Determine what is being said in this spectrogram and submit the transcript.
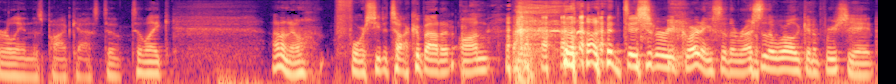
early in this podcast to to like I don't know, force you to talk about it on on a digital recording so the rest of the world can appreciate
